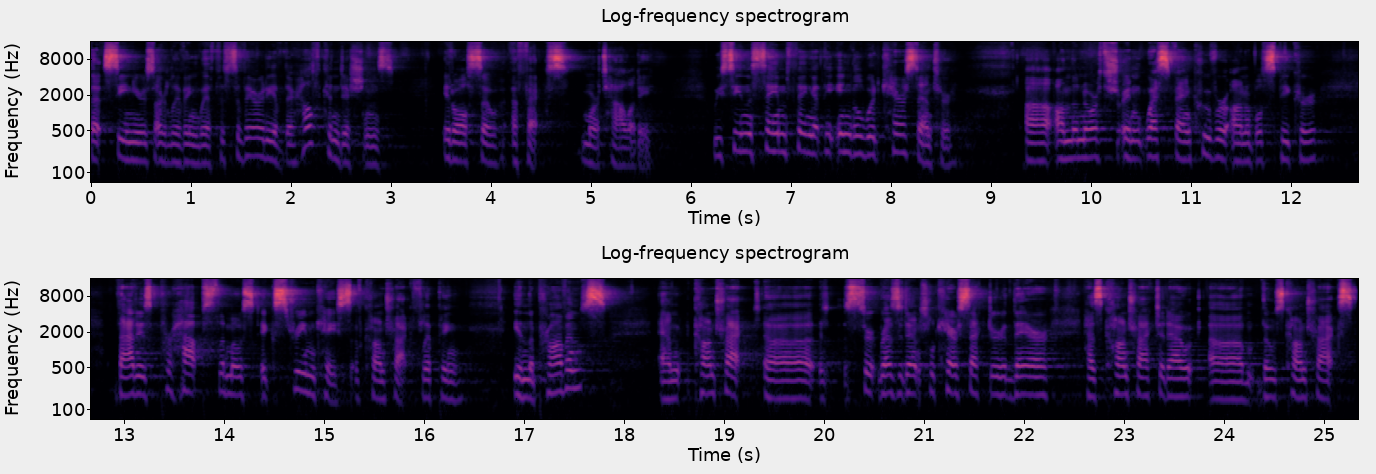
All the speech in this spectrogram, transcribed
that seniors are living with, the severity of their health conditions, it also affects mortality. We've seen the same thing at the Inglewood Care Centre uh, on the North Shore in West Vancouver, Honorable Speaker, that is perhaps the most extreme case of contract flipping in the province. And contract uh, residential care sector there has contracted out um, those contracts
